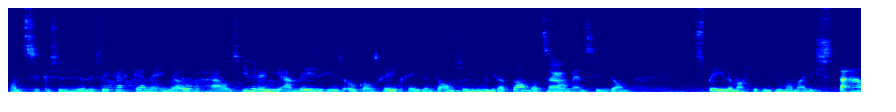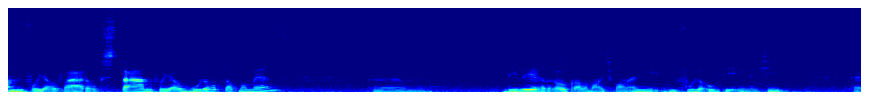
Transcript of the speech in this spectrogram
Want ze, ze, zullen zich herkennen in jouw verhaal. Dus iedereen die aanwezig is, ook als representant, zo noem je dat dan. Dat zijn de mensen die dan spelen, mag je het niet noemen, maar die staan voor jouw vader of staan voor jouw moeder op dat moment. Um, die leren er ook allemaal iets van en die, die voelen ook die energie. Uh,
